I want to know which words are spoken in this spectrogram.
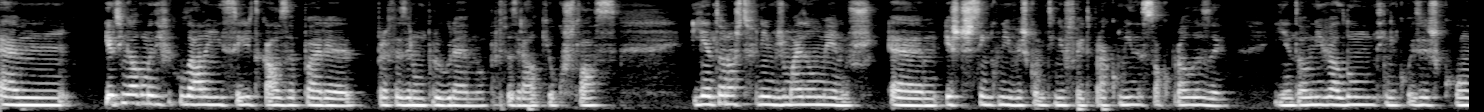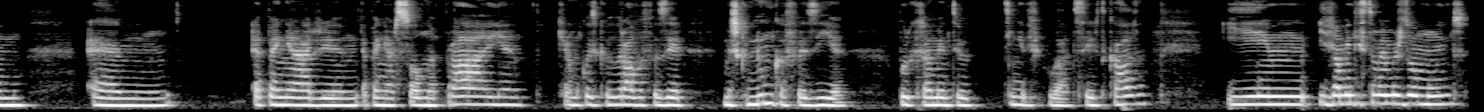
Um, eu tinha alguma dificuldade em sair de casa para, para fazer um programa, para fazer algo que eu gostasse, e então nós definimos mais ou menos um, estes cinco níveis como tinha feito para a comida, só que para o lazer. E então o nível 1 um tinha coisas como um, apanhar, hum, apanhar sol na praia, que era uma coisa que eu adorava fazer, mas que nunca fazia porque realmente eu tinha dificuldade de sair de casa. E, e realmente isso também me ajudou muito.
